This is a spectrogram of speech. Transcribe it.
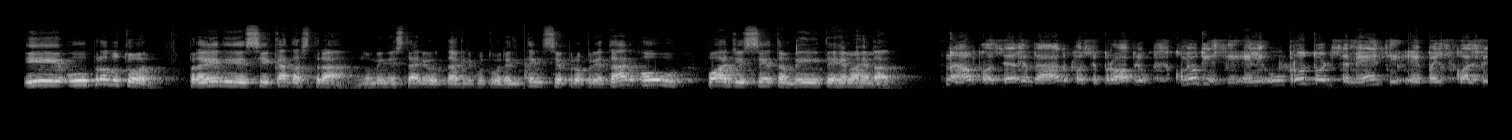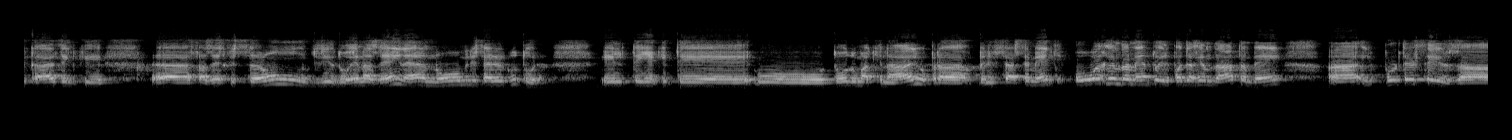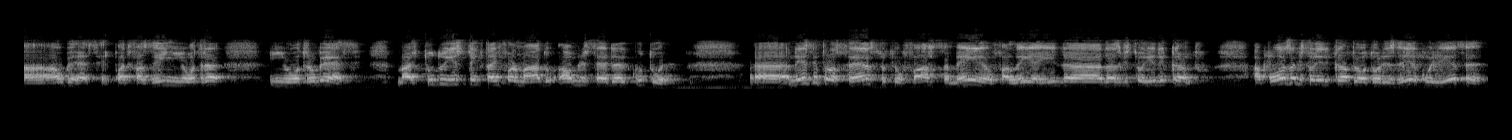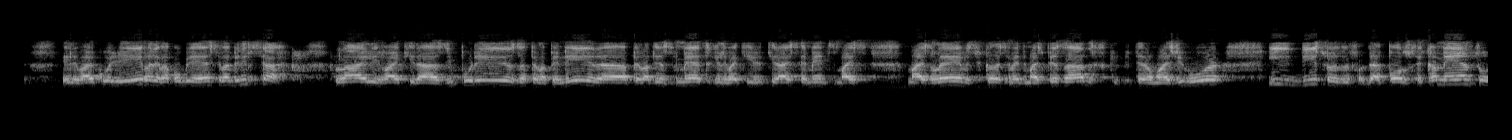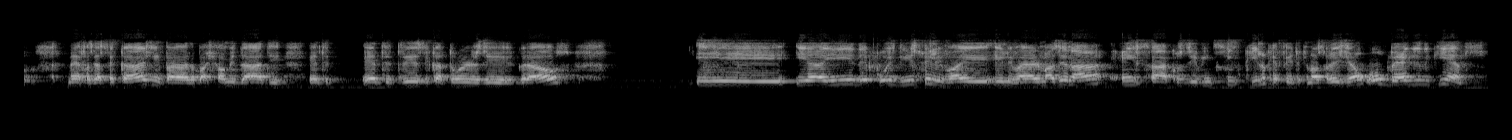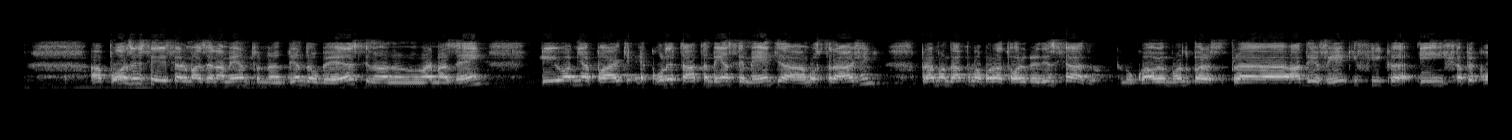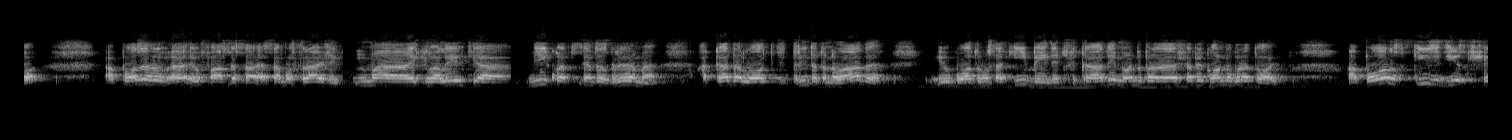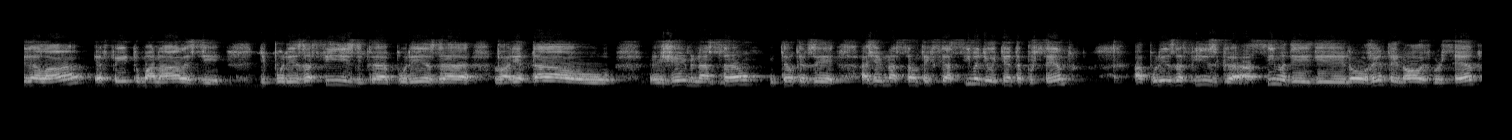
E o produtor, para ele se cadastrar no Ministério da Agricultura, ele tem que ser proprietário ou pode ser também em terreno arrendado? Não, pode ser arrendado, pode ser próprio. Como eu disse, ele, o produtor de semente, eh, para ele se qualificar, ele tem que uh, fazer a inscrição de, do Renazem né, no Ministério da Agricultura. Ele tem que ter o, todo o maquinário para beneficiar a semente, ou arrendamento, ele pode arrendar também uh, por terceiros, a, a UBS. Ele pode fazer em outra, em outra UBS. Mas tudo isso tem que estar informado ao Ministério da Agricultura. Uh, nesse processo que eu faço também, eu falei aí da, das vistorias de campo. Após a vistoria de campo, eu autorizei a colheita, ele vai colher, vai levar para o OBS e vai beneficiar. Lá ele vai tirar as impurezas pela peneira, pela densimétrica, ele vai tirar as sementes mais, mais leves, ficando as sementes mais pesadas, que terão mais vigor. E disso, após o secamento, né, fazer a secagem para baixar a umidade entre, entre 13 e 14 graus e, e aí, depois disso, ele vai, ele vai armazenar em sacos de 25 kg, que é feito aqui na nossa região, ou bags de 500. Após esse, esse armazenamento na, dentro da UBS, no, no armazém, eu, a minha parte é coletar também a semente, a amostragem, para mandar para o laboratório credenciado, no qual eu mando para a ADV, que fica em Chapecó. Após eu faço essa, essa amostragem, uma equivalente a 1.400 gramas a cada lote de 30 toneladas, eu boto num saquinho bem identificado e mando para Chapecó no laboratório. Após 15 dias que chega lá, é feita uma análise de, de pureza física, pureza varietal, germinação. Então, quer dizer, a germinação tem que ser acima de 80%, a pureza física acima de, de 99%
